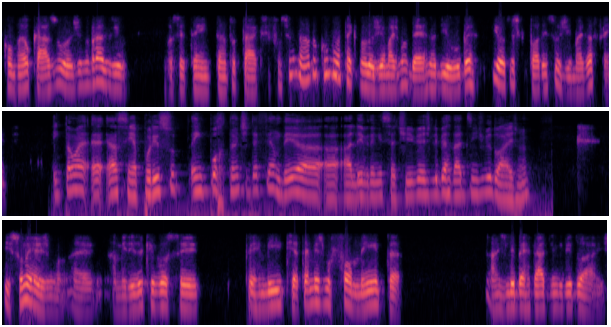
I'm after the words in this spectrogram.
como é o caso hoje no Brasil. Você tem tanto táxi funcionando, como uma tecnologia mais moderna de Uber e outras que podem surgir mais à frente. Então é, é, é assim, é por isso é importante defender a, a, a, livre iniciativa e as liberdades individuais, né? Isso mesmo. É, à medida que você permite, até mesmo fomenta as liberdades individuais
